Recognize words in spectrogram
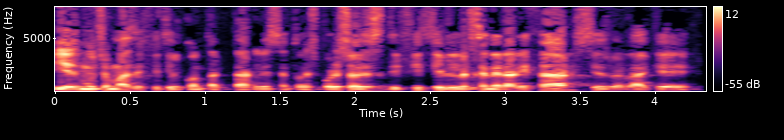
y es mucho más difícil contactarles. Entonces, por eso es difícil generalizar. Si es verdad que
